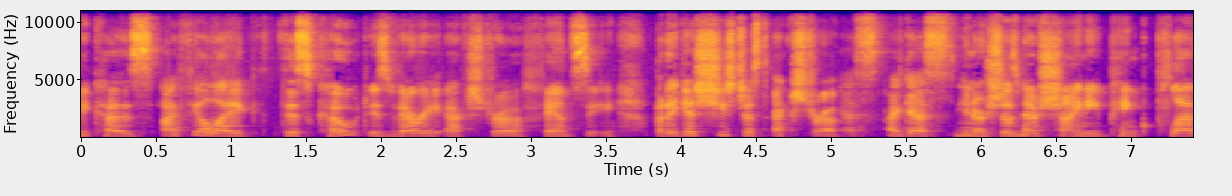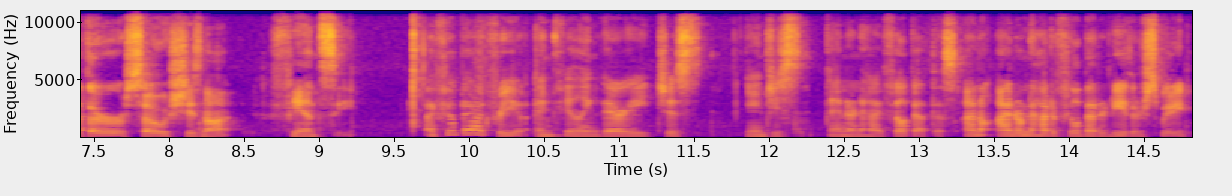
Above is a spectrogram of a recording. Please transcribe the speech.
because I feel like this coat is very extra fancy. But I guess she's just extra. Yes, I guess, you know, she doesn't have shiny pink pleather, so she's not fancy. I feel bad for you. I'm feeling very just and just I don't know how I feel about this. I don't I don't know how to feel about it either, sweetie.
